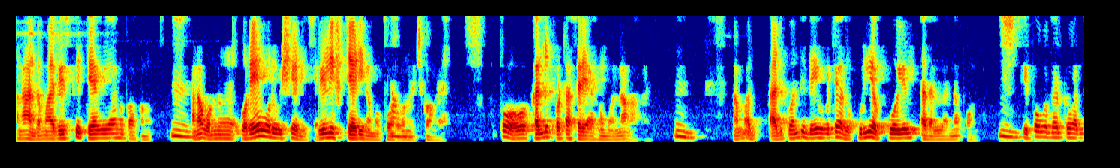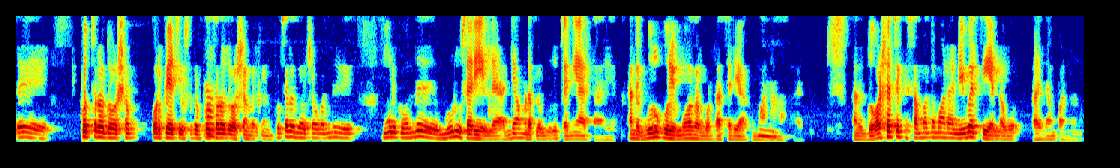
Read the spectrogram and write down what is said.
ஆனா அந்த மாதிரி ரிஸ்க் தேவையான்னு பார்க்கணும். ஆனா ஒண்ணு ஒரே ஒரு விஷயம் ரிலீஃப் தேடி நம்ம போடுறோம்னு வச்சுக்கோங்க. இப்போ கல்லு போட்டா சரியாகுமான்னா நம்ம அதுக்கு வந்து தெய்வத்தை அதுக்குரிய கோயில் அதெல்லாம் தான் போகணும். இப்போ ஒருத்தருக்கு வந்து புத்திர தோஷம் ஒரு பேச்சுக்கு சொல்ற புத்திர தோஷம் இருக்குங்க. புத்திர தோஷம் வந்து உங்களுக்கு வந்து குரு சரியில்லை. அஞ்சாம் இடத்துல குரு தனியா இருக்காரு. அந்த குருக்குரிய மோதிரம் போட்டா சரியாகுமானா அந்த தோஷத்துக்கு சம்பந்தமான நிவர்த்தி என்னவோ அதுதான் பண்ணணும்.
